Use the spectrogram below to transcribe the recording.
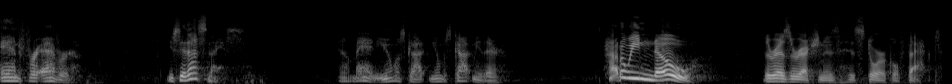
and forever. You say, that's nice. You know, man, you almost got, you almost got me there. How do we know the resurrection is a historical fact?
